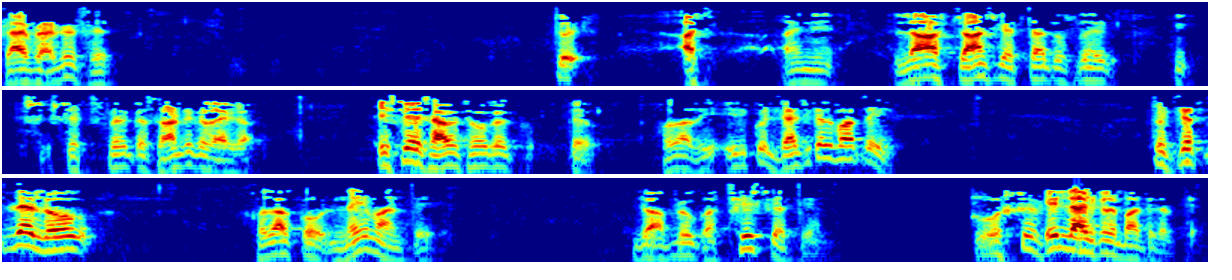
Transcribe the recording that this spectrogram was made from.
ٹائپ رائڈر سے تو یعنی لاسٹ چانس کے تحت اس میں شیکسپیئر کا سارٹ نکل آئے گا۔ اس لیے ثابت ہوگا کہ خدا دی یہ کوئی لاجیکل بات نہیں۔ تو جتنے لوگ خدا کو نہیں مانتے، جو آپ لوگ اچھیز کرتے ہیں، وہ صرف ان لاجیکل باتیں کرتے ہیں۔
